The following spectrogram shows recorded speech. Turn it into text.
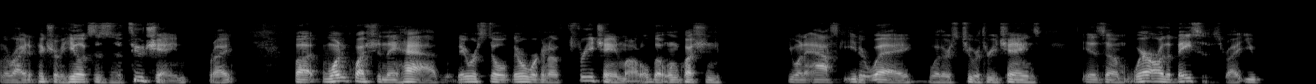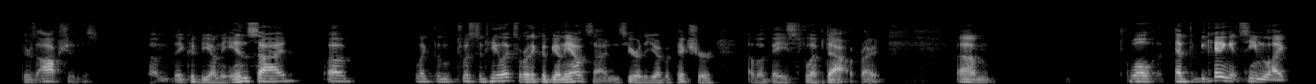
on the right, a picture of a helix. This is a two chain, right? But one question they had, they were still, they were working on a three chain model, but one question you want to ask either way, whether it's two or three chains, is um, where are the bases, right? You, there's options. Um, they could be on the inside of like the twisted helix, or they could be on the outside. And here that you have a picture of a base flipped out, right? Um, well, at the beginning, it seemed like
